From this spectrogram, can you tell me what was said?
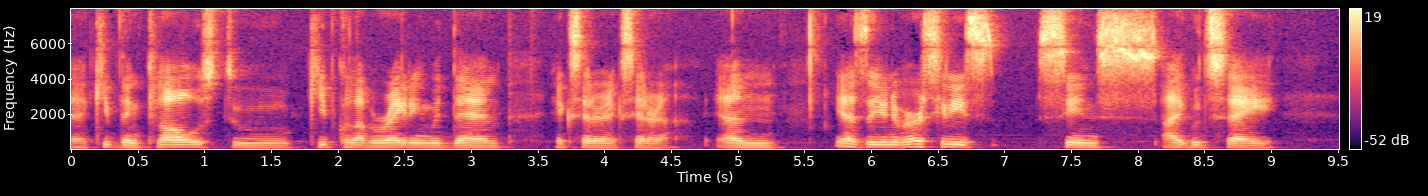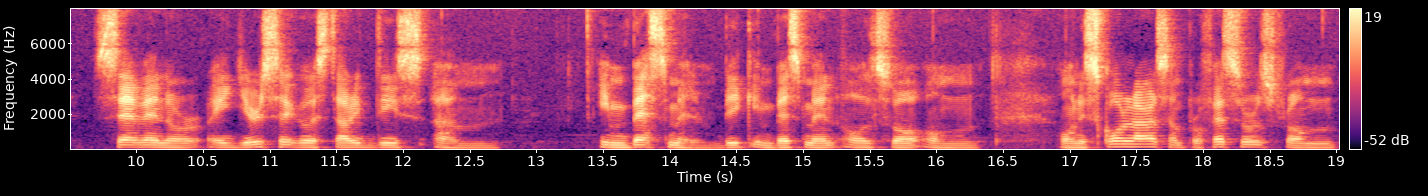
uh, keep them close, to keep collaborating with them, etc., etc. And yes, the universities, since I would say seven or eight years ago, started this um, investment, big investment also on on scholars and professors from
